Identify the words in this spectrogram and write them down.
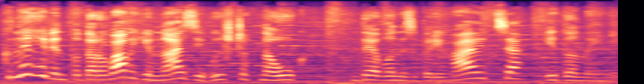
Книги він подарував гімназії вищих наук, де вони зберігаються і донині.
